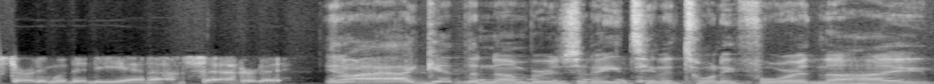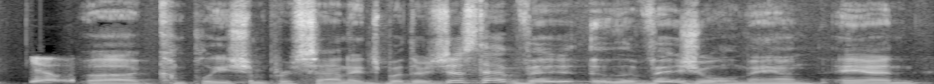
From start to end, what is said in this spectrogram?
starting with Indiana on Saturday. You know, I, I get the numbers in 18 to 24 and the high Yep. uh, completion percentage, but there's just that vi- the visual, man, and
